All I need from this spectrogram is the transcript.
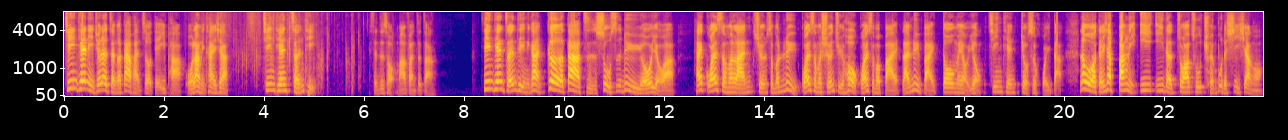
今天你觉得整个大盘只有跌一趴，我让你看一下，今天整体，神之手，麻烦这张，今天整体你看各大指数是绿油油啊，还管什么蓝，选什么绿，管什么选举后，管什么白，蓝绿白都没有用，今天就是回档。那我等一下帮你一一的抓出全部的细项哦。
